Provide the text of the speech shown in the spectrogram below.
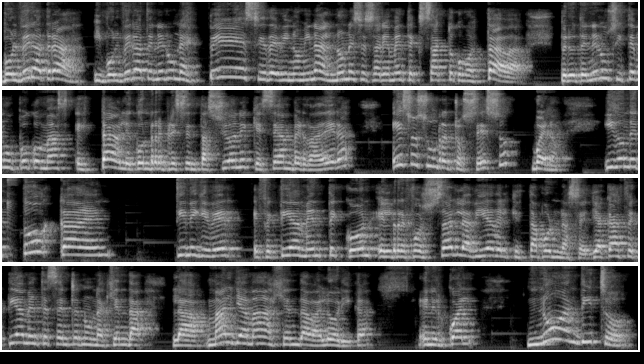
volver atrás y volver a tener una especie de binominal, no necesariamente exacto como estaba, pero tener un sistema un poco más estable, con representaciones que sean verdaderas, eso es un retroceso. Bueno, y donde todos caen tiene que ver efectivamente con el reforzar la vida del que está por nacer. Y acá efectivamente se entra en una agenda, la mal llamada agenda valórica, en el cual no han dicho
